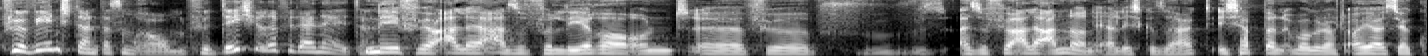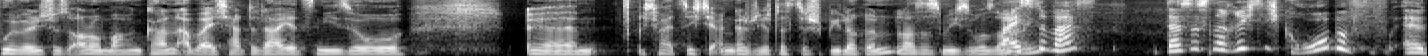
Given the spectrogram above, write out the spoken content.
Für wen stand das im Raum? Für dich oder für deine Eltern? nee, für alle, also für Lehrer und äh, für, also für alle anderen ehrlich gesagt. Ich habe dann immer gedacht, oh ja, ist ja cool, wenn ich das auch noch machen kann. Aber ich hatte da jetzt nie so, ähm, ich war jetzt nicht die engagierteste Spielerin, lass es mich so sagen. Weißt du was? Das ist eine richtig grobe äh,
